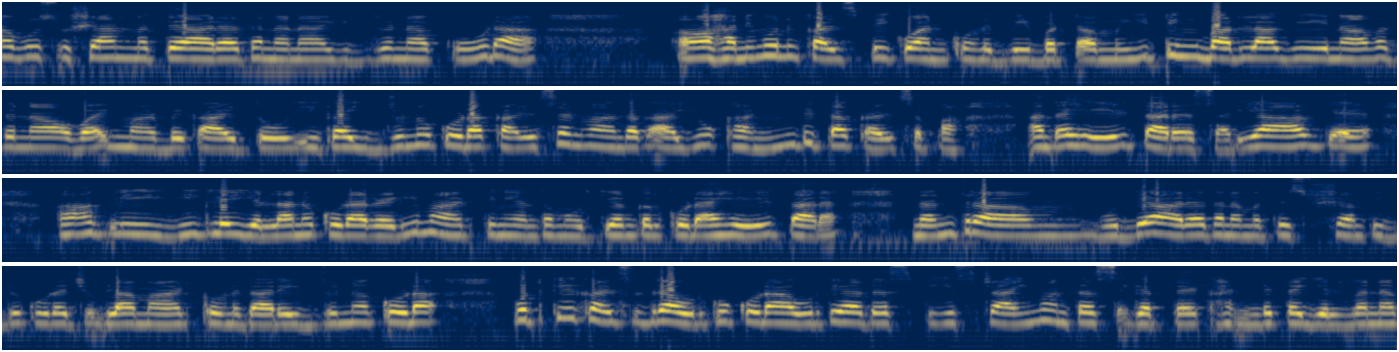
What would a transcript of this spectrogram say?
ನಾವು ಸುಶಾಂತ್ ಮತ್ತು ಆರಾಧನನ ಇಬ್ಬರನ್ನ ಕೂಡ ಹನಿಮೂನ್ ಕಳಿಸ್ಬೇಕು ಅಂದ್ಕೊಂಡಿದ್ವಿ ಬಟ್ ಮೀಟಿಂಗ್ ಬರಲಾಗಿ ನಾವು ಅದನ್ನು ಅವಾಯ್ಡ್ ಮಾಡಬೇಕಾಯಿತು. ಈಗ ಇದ್ರೂ ಕೂಡ ಕಳ್ಸೋಣ ಅಂದಾಗ, ಅಯ್ಯೋ, ಖಂಡಿತ ಕಳ್ಸಪ್ಪ ಅಂತ ಹೇಳ್ತಾರೆ. ಸರಿಯಾಗೆ ಆಗಲಿ, ಈಗಲೇ ಎಲ್ಲನೂ ಕೂಡ ರೆಡಿ ಮಾಡ್ತೀನಿ ಅಂತ ಮೂರ್ತಿ ಅಂಕಲ್ ಕೂಡ ಹೇಳ್ತಾರೆ. ನಂತರ ಮೊದಲೇ, ಆರಾಧನಾ ಮತ್ತು ಸುಶಾಂತ್ ಇಬ್ಬರು ಕೂಡ ಜಗಳ ಮಾಡ್ಕೊಂಡಿದ್ದಾರೆ. ಇಬ್ಬರನ್ನ ಕೂಡ ಒಟ್ಟಿಗೆ ಕಳಿಸಿದ್ರೆ ಅವ್ರಿಗೂ ಕೂಡ ಅವ್ರದ್ದೇ ಆದ ಸ್ಪೇಸ್ ಟೈಮ್ ಅಂತ ಸಿಗತ್ತೆ. ಖಂಡಿತ ಎಲ್ಲವನ್ನ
